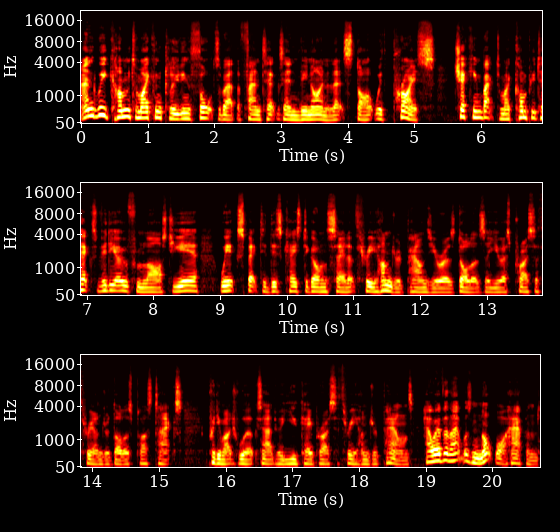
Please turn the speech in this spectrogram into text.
And we come to my concluding thoughts about the Phanteks NV9 and let's start with price. Checking back to my Computex video from last year, we expected this case to go on sale at £300 euros dollars, a US price of $300 plus tax pretty much works out to a UK price of £300. However, that was not what happened.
